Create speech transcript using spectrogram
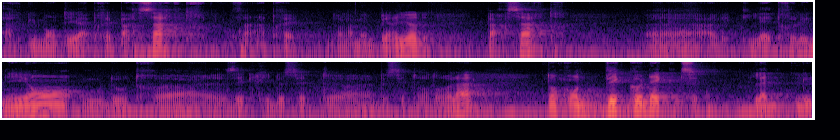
argumenté après par Sartre, enfin après, dans la même période, par Sartre, euh, avec L'être le néant ou d'autres euh, écrits de, cette, euh, de cet ordre-là. Donc on déconnecte, le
